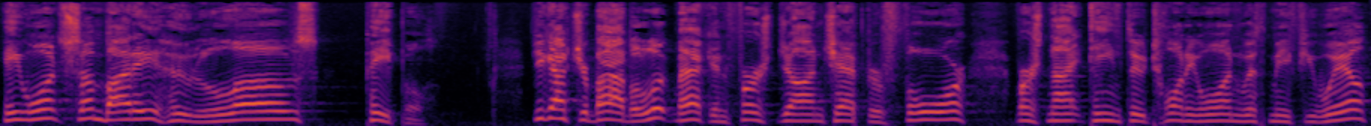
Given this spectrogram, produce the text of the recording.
He wants somebody who loves people. If you got your Bible, look back in 1 John chapter 4, verse 19 through 21 with me, if you will.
